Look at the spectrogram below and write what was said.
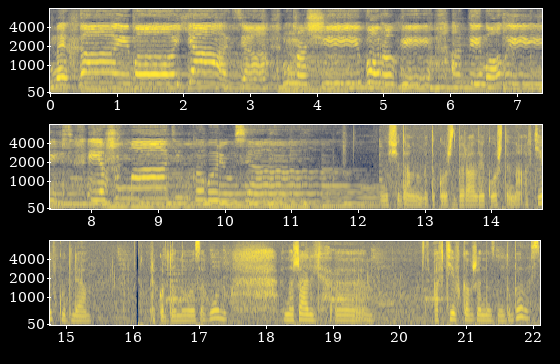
Нехай бояться наші вороги, а ти молись, я ж матінко борюся. Нещодавно ми також збирали кошти на автівку для прикордонного загону. На жаль, е, автівка вже не знадобилась.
